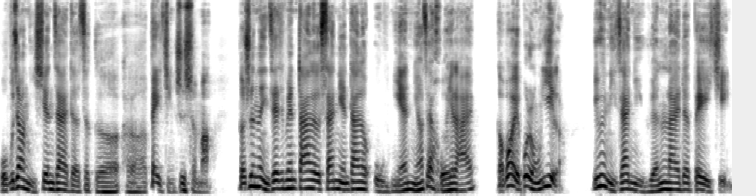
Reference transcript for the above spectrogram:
我不知道你现在的这个呃背景是什么，可是呢，你在这边待了三年，待了五年，你要再回来，搞不好也不容易了。因为你在你原来的背景、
